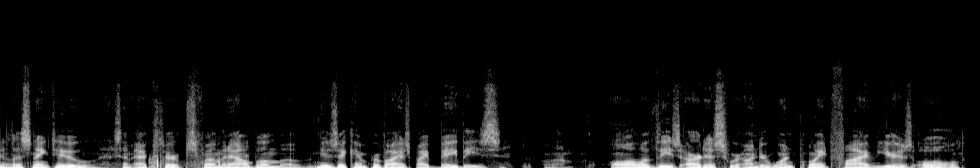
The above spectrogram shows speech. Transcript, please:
Been listening to some excerpts from an album of music improvised by babies. All of these artists were under 1.5 years old.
